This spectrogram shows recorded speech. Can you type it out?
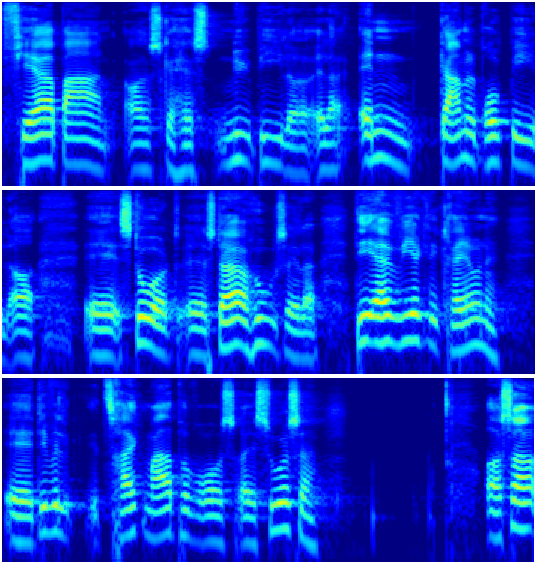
fjerde barn og skal have ny bil eller anden gammel brugt bil og øh, stort, øh, større hus. Eller, det er virkelig krævende. Øh, det vil trække meget på vores ressourcer. Og så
